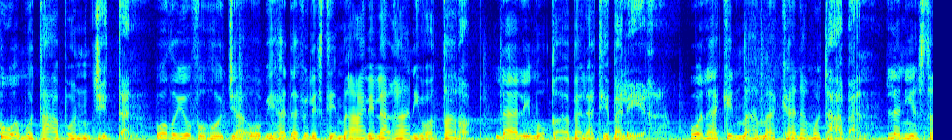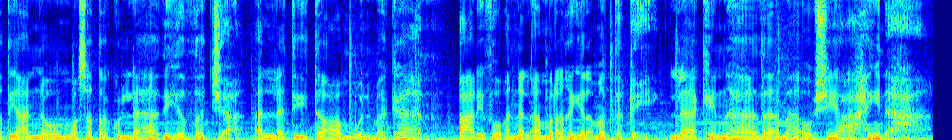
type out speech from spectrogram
هو متعب جدا. وضيوفه جاءوا بهدف الاستماع للأغاني والطرب لا لمقابلة بليغ. ولكن مهما كان متعبا لن يستطيع النوم وسط كل هذه الضجة التي تعم المكان. أعرف أن الأمر غير منطقي لكن هذا ما أشيع حينها.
